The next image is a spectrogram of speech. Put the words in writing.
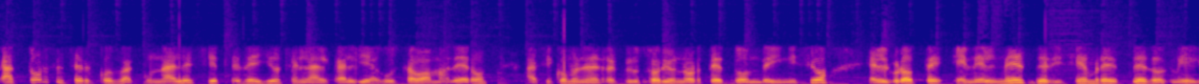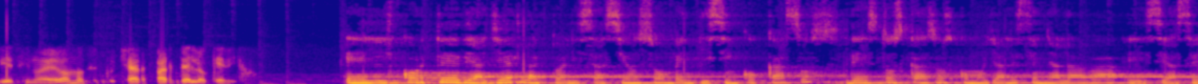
14 cercos vacunales, siete de ellos en la alcaldía Gustavo Amadero, así como en el reclusorio norte, donde inició el brote en el mes de diciembre de 2019. Vamos a escuchar parte de lo que dijo. El corte de ayer, la actualización son 25 casos. De estos casos, como ya les señalaba, eh, se hace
